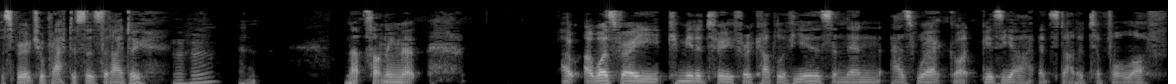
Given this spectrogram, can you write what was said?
the spiritual practices that I do. hmm And that's something that I, I was very committed to for a couple of years, and then as work got busier, it started to fall off.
